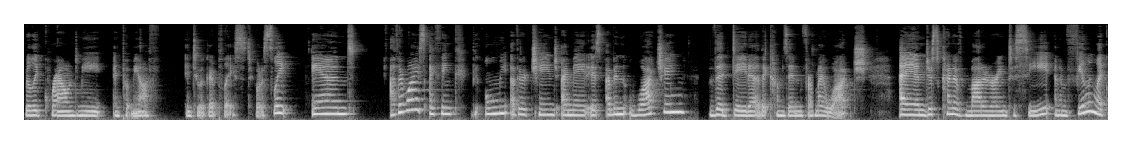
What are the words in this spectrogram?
really ground me and put me off into a good place to go to sleep. And otherwise, I think the only other change I made is I've been watching the data that comes in from my watch and just kind of monitoring to see. And I'm feeling like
